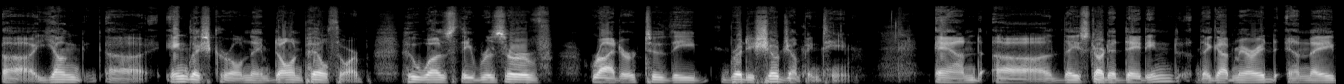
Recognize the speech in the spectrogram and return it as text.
uh, young uh, English girl named Dawn Palethorpe, who was the reserve rider to the British show jumping team. And uh, they started dating, they got married, and they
